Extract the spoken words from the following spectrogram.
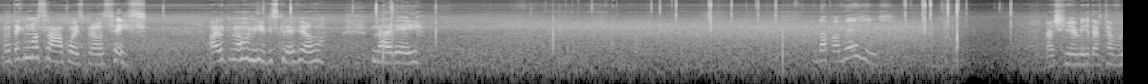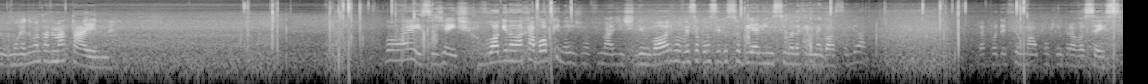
Eu vou ter que mostrar uma coisa pra vocês. Olha o que meu amigo escreveu na areia. Não dá pra ver, gente? Eu acho que minha amiga deve estar morrendo de vontade de matar ele, né? Bom, é isso, gente. O vlog ainda não acabou, porque ainda a gente vai filmar a gente indo embora. Vou ver se eu consigo subir ali em cima daquele negócio ali, ó. Pra poder filmar um pouquinho pra vocês.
